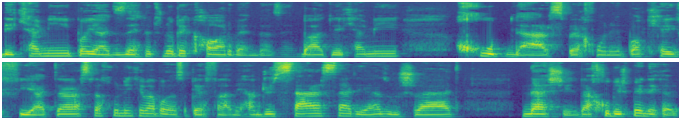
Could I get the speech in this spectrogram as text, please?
به کمی باید ذهنتون رو به کار بندازین. باید یه کمی خوب درس بخونید با کیفیت درس بخونید که من باید بفهمی همجوری سرسری از روش رد نشین. و خوبش بینه که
